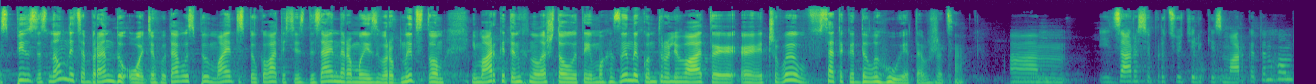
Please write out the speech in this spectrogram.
співзасновниця бренду одягу. Та ви спів маєте спілкуватися з дизайнерами, з виробництвом і маркетинг налаштовувати, і магазини контролювати. Е, чи ви все таки делегуєте вже це? Um... І зараз я працюю тільки з маркетингом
